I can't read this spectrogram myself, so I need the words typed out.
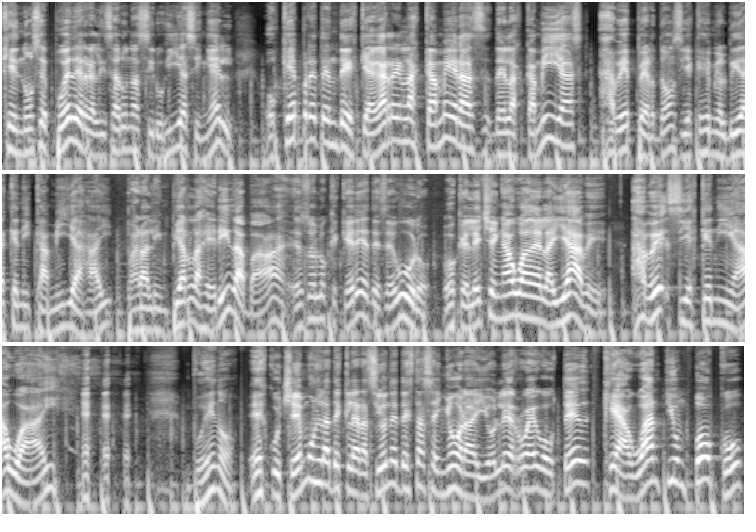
que no se puede realizar una cirugía sin él. ¿O qué pretendes? ¿Que agarren las cameras de las camillas? A ver, perdón, si es que se me olvida que ni camillas hay para limpiar las heridas, va. Eso es lo que querés de seguro. O que le echen agua de la llave. A ver, si es que ni agua hay. Bueno, escuchemos las declaraciones de esta señora y yo le ruego a usted que aguante un poco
